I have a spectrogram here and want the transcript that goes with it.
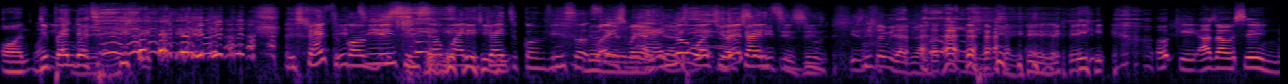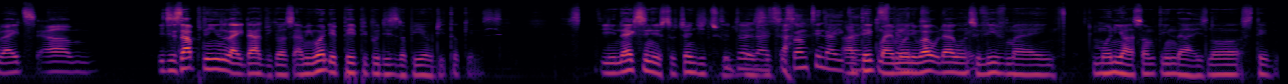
On Why are dependent. he's trying to It convince himself while he's trying to convince us. No, Why no, no, no. I know what you are trying to since- do. It's Nifemi that has been attacking you. okay, as I was saying, right? Um, it is happening like that because I mean, when they pay people these WLD tokens, s- the next thing is to change it to dollars to something that you and can take my money. Why would I want to leave my money as something that is not stable?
